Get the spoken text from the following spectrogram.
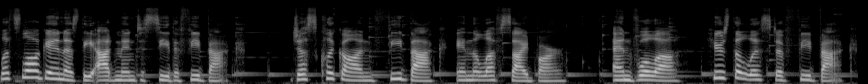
let's log in as the admin to see the feedback. Just click on Feedback in the left sidebar. And voila, here's the list of feedback.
